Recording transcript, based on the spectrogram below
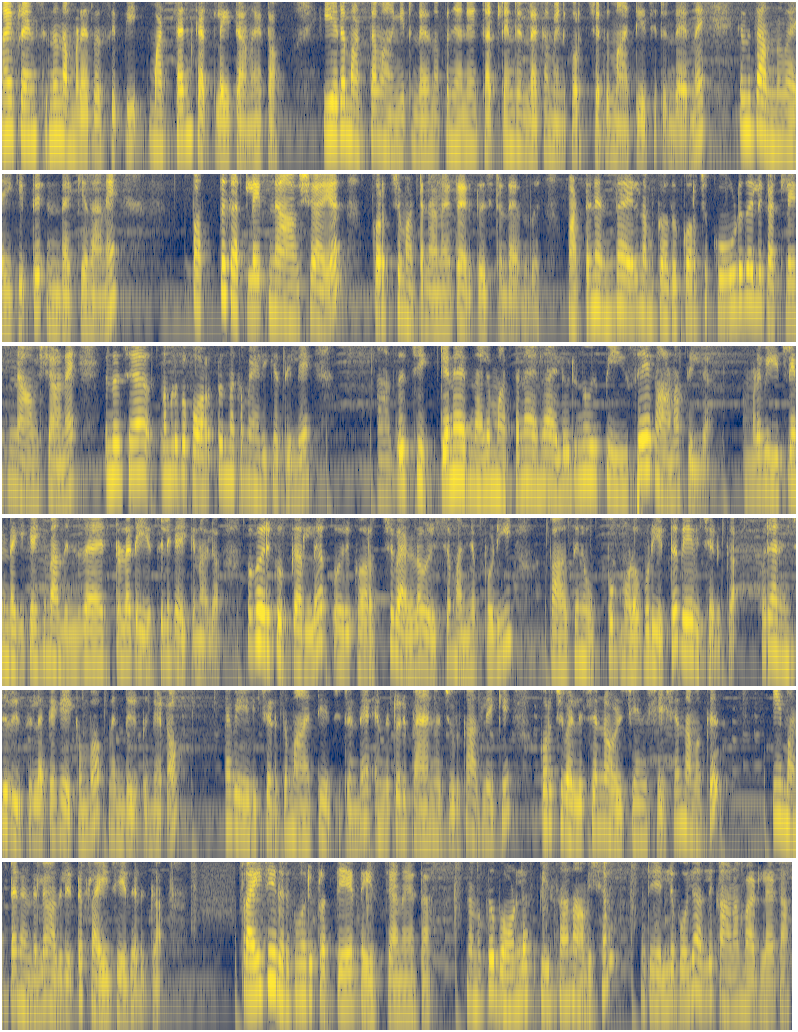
Hi friends ഇന്ന് നമ്മുടെ recipe mutton cutlet ആണ് കേട്ടോ. ഈയിടെ മട്ടൻ വാങ്ങിയിട്ടുണ്ടായിരുന്നു അപ്പോൾ ഞാൻ കട്ട്ലേറ്റ് ഉണ്ടാക്കാൻ വേണ്ടി കുറച്ചെടുത്ത് മാറ്റി വെച്ചിട്ടുണ്ടായിരുന്നേ. എന്നിട്ട് അന്ന് വൈകിട്ട് ഉണ്ടാക്കിയതാണേ. പത്ത് കട്ട്ലേറ്റിന് ആവശ്യമായ കുറച്ച് മട്ടനാണ് കേട്ടോ എടുത്തു വെച്ചിട്ടുണ്ടായിരുന്നത്. മട്ടൻ എന്തായാലും നമുക്കത് കുറച്ച് കൂടുതൽ കട്ട്ലേറ്റിന് ആവശ്യമാണ്. എന്ന് വെച്ചാൽ നമ്മളിപ്പോൾ പുറത്തു നിന്നൊക്കെ മേടിക്കത്തില്ലേ? അത് ചിക്കനായിരുന്നാലും മട്ടനായിരുന്നാലും അതിലൊരു ഒരു പീസേ കാണത്തില്ല. നമ്മൾ വീട്ടിലുണ്ടാക്കി കഴിക്കുമ്പോൾ അതിന്റേതായിട്ടുള്ള ടേസ്റ്റിൽ കഴിക്കണമല്ലോ. അപ്പോൾ ഒരു കുക്കറിൽ ഒരു കുറച്ച് വെള്ളം ഒഴിച്ച് മഞ്ഞൾപ്പൊടി പാകത്തിന് ഉപ്പും മുളക് പൊടി ഇട്ട് വേവിച്ചെടുക്കുക. ഒരു അഞ്ച് വിസിലൊക്കെ കേൾക്കുമ്പോൾ വെന്ത് കിട്ടും കേട്ടോ. അങ്ങനെ വേവിച്ചെടുത്ത് മാറ്റി വെച്ചിട്ടുണ്ട്. എന്നിട്ട് ഒരു പാൻ വെച്ച് കൊടുക്കുക. അതിലേക്ക് കുറച്ച് വെളിച്ചെണ്ണ ഒഴിച്ചതിന് ശേഷം നമുക്ക് ഈ മട്ടൻ ഉണ്ടല്ലോ അതിലിട്ട് ഫ്രൈ ചെയ്തെടുക്കുക. ഫ്രൈ ചെയ്തെടുക്കുമ്പോൾ ഒരു പ്രത്യേക ടേസ്റ്റാണ് കേട്ടോ. നമുക്ക് ബോൺലെസ് പീസാണ് ആവശ്യം. ഒരു എല്ല് പോലും അതിൽ കാണാൻ പാടില്ല കേട്ടോ.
